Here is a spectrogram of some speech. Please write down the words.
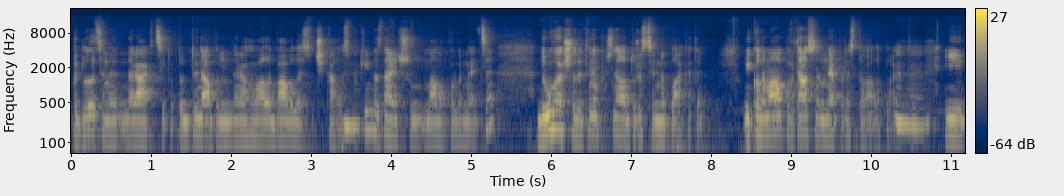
поділилися на, на реакції. Тобто дитина або не реагувала, бавилася, чекала спокійно, знаючи, що мама повернеться. Друге, що дитина починала дуже сильно плакати. І коли мама поверталася, вона не переставала плакати. Мгм. І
